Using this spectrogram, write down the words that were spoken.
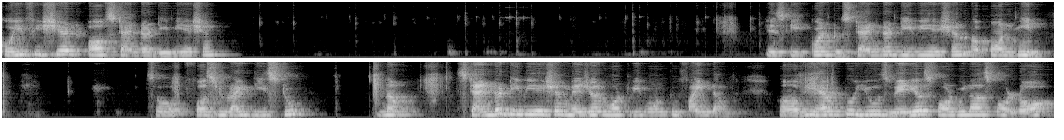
coefficient of standard deviation is equal to standard deviation upon mean. So first you write these two. Now, standard deviation measure what we want to find out. Uh, we have to use various formulas for raw,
